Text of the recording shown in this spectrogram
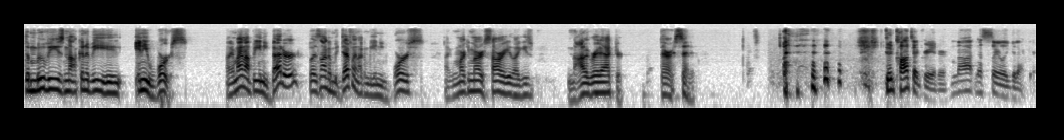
the movie's not going to be any worse. Like, it might not be any better, but it's not going to be definitely not going to be any worse. Like Marky Mark, sorry, like he's not a great actor. There, I said it. good content creator, not necessarily good actor.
